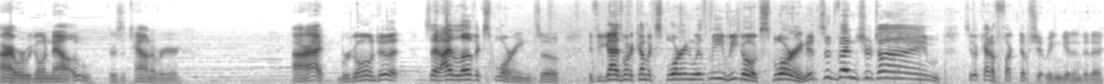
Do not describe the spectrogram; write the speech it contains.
All right, where are we going now? Ooh, there's a town over here. All right, we're going to it. Said I love exploring, so if you guys want to come exploring with me, we go exploring. It's adventure time. See what kind of fucked up shit we can get in today.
